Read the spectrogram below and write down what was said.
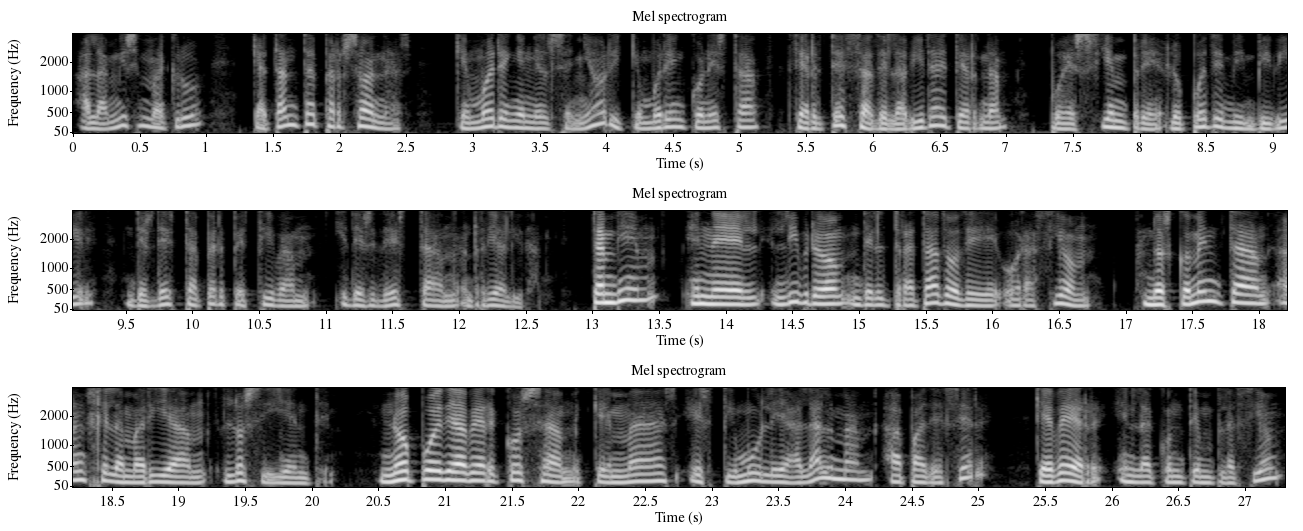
a la misma cruz que a tantas personas que mueren en el Señor y que mueren con esta certeza de la vida eterna, pues siempre lo pueden vivir desde esta perspectiva y desde esta realidad. También en el libro del Tratado de Oración nos comenta Ángela María lo siguiente. No puede haber cosa que más estimule al alma a padecer que ver en la contemplación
